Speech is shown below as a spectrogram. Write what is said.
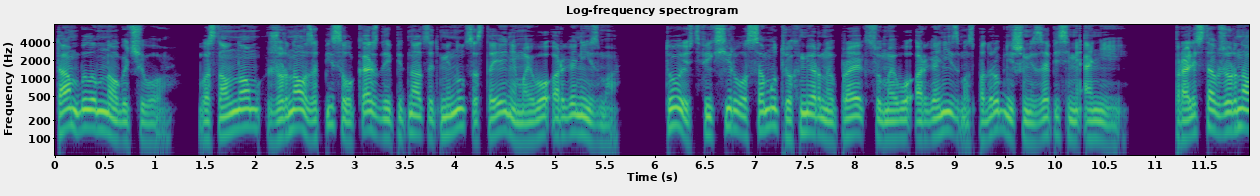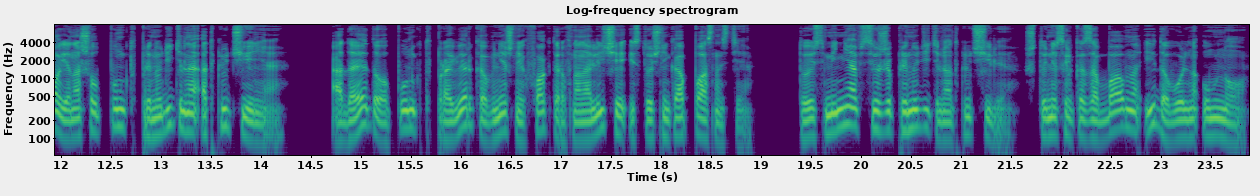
Там было много чего. В основном, журнал записывал каждые 15 минут состояние моего организма, то есть фиксировал саму трехмерную проекцию моего организма с подробнейшими записями о ней. Пролистав журнал, я нашел пункт «Принудительное отключение», а до этого пункт «Проверка внешних факторов на наличие источника опасности». То есть меня все же принудительно отключили, что несколько забавно и довольно умно.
